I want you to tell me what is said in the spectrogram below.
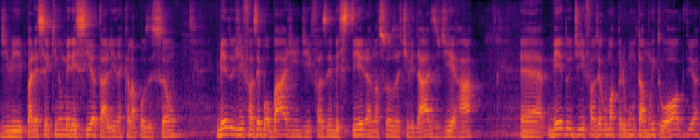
de parecer que não merecia estar ali naquela posição, medo de fazer bobagem, de fazer besteira nas suas atividades, de errar, é, medo de fazer alguma pergunta muito óbvia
